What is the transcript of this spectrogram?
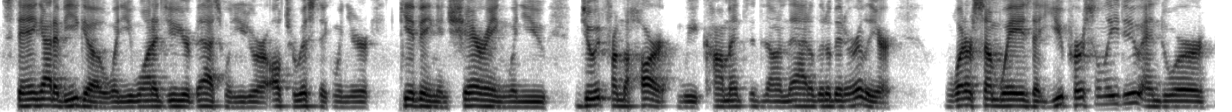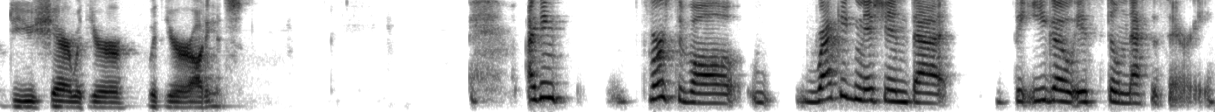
staying out of ego when you want to do your best when you are altruistic when you're giving and sharing when you do it from the heart. We commented on that a little bit earlier. What are some ways that you personally do and or do you share with your with your audience? I think first of all recognition that the ego is still necessary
